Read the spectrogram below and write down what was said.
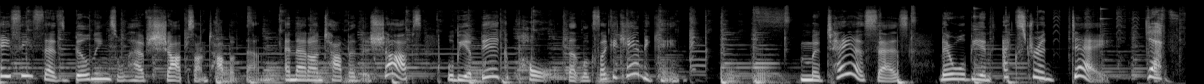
Casey says buildings will have shops on top of them, and that on top of the shops will be a big pole that looks like a candy cane. Matea says there will be an extra day. Yes.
